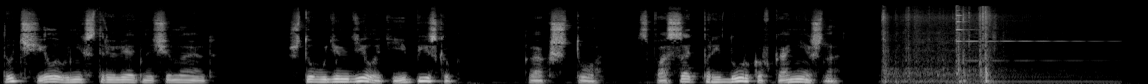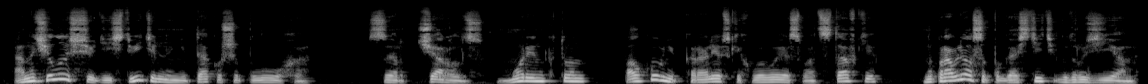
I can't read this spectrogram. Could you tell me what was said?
то челы в них стрелять начинают. Что будем делать, епископ? Как что? Спасать придурков, конечно. А началось все действительно не так уж и плохо. Сэр Чарльз Морингтон, полковник королевских ВВС в отставке, направлялся погостить к друзьям.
